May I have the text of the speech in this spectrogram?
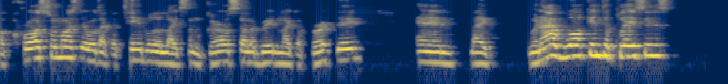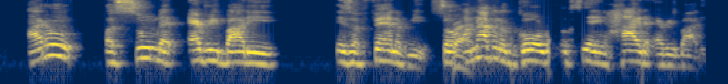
across from us there was like a table of like some girls celebrating like a birthday, and like when I walk into places, I don't assume that everybody is a fan of me. So right. I'm not gonna go around saying hi to everybody.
